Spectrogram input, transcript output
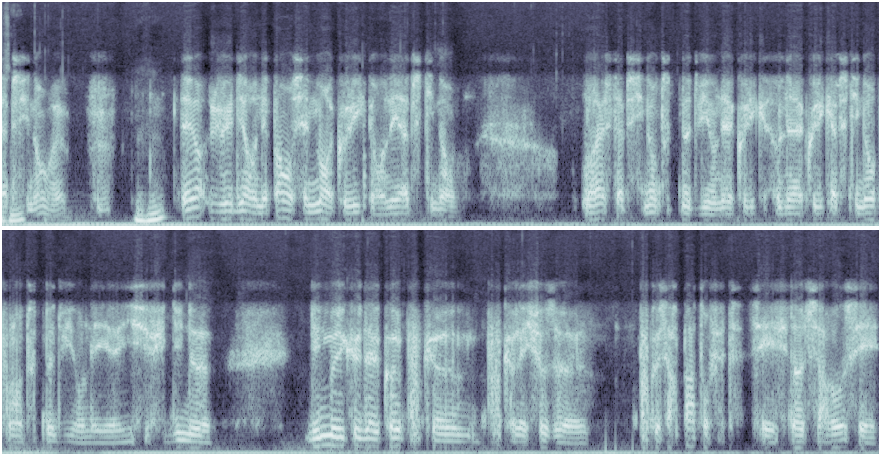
abstinent, ouais. Mhm. D'ailleurs, je vais dire, on n'est pas anciennement alcoolique, mais on est abstinent. On reste abstinent toute notre vie. On est alcoolique, on est alcoolique abstinent pendant toute notre vie. On est, euh, il suffit d'une d'une molécule d'alcool pour que pour que les choses, euh, pour que ça reparte en fait. C'est c'est dans le cerveau, c'est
